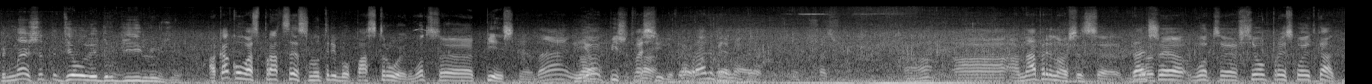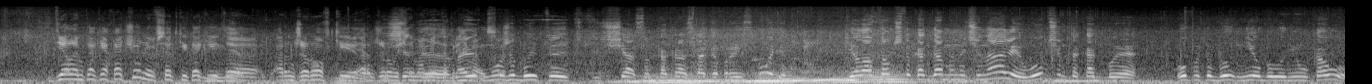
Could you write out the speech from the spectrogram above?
Понимаешь, это делали другие люди. А как у вас процесс внутри был построен? Вот э, песня, да? Ее пишет да, Васильев, да, я правильно да, понимаю? да. Сейчас. А, она приносится. Дальше вот все происходит как? Делаем, как я хочу, или все-таки какие-то аранжировки, Нет, аранжировочные моменты э, принимаются? Может быть, сейчас вот как раз так и происходит. Дело в том, что когда мы начинали, в общем-то, как бы опыта был, не было ни у кого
